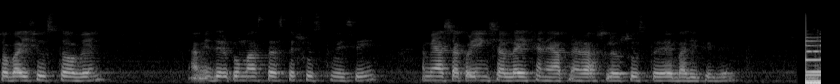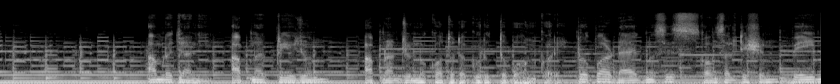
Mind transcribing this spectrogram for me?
সবাই সুস্থ হবেন। আমি যেরকম আস্তে আস্তে সুস্থ হয়েছি। আমি আশা করি ইনশাল্লাহ এখানে আপনারা আসলেও সুস্থ হয়ে বাড়ি ফিরবেন। আমরা জানি আপনার প্রিয়জন আপনার জন্য কতটা গুরুত্ব বহন করে। প্রপার ডায়াগনোসিস কনসালটেশন পেইন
